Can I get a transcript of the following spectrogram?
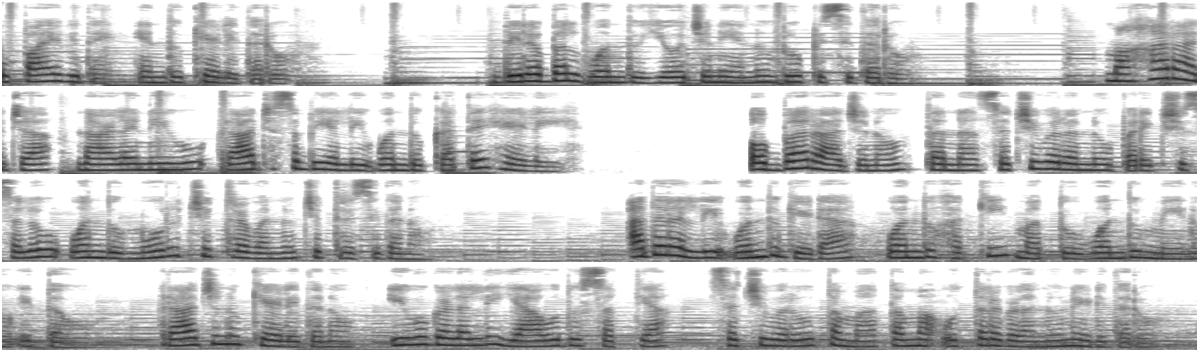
ಉಪಾಯವಿದೆ ಎಂದು ಕೇಳಿದರು. ಬಿರಬಲ್ ಒಂದು ಯೋಜನೆಯನ್ನು ರೂಪಿಸಿದರು. ಮಹಾರಾಜ, ನಾಳೆ ನೀವು ರಾಜ್ಯಸಭೆಯಲ್ಲಿ ಒಂದು ಕತೆ ಹೇಳಿ. ಒಬ್ಬ ರಾಜನು ತನ್ನ ಸಚಿವರನ್ನು ಪರೀಕ್ಷಿಸಲು ಒಂದು ಮೂರು ಚಿತ್ರವನ್ನು ಚಿತ್ರಿಸಿದನು. ಅದರಲ್ಲಿ ಒಂದು ಗಿಡ, ಒಂದು ಹಕ್ಕಿ ಮತ್ತು ಒಂದು ಮೀನು ಇದ್ದವು. ರಾಜನು ಕೇಳಿದನು, ಇವುಗಳಲ್ಲಿ ಯಾವುದು ಸತ್ಯ? ಸಚಿವರು ತಮ್ಮ ತಮ್ಮ ಉತ್ತರಗಳನ್ನು ನೀಡಿದರು.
